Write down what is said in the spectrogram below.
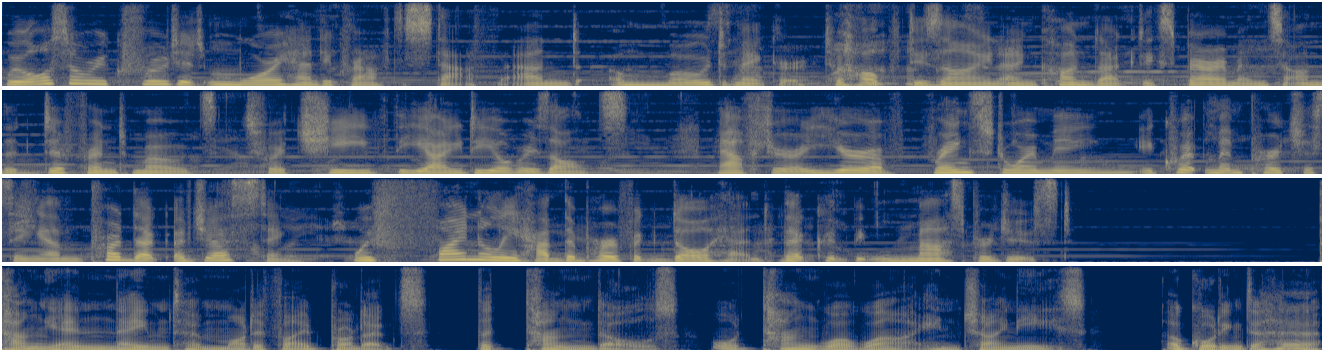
We also recruited more handicraft staff and a mold maker to help design and conduct experiments on the different modes to achieve the ideal results. After a year of brainstorming, equipment purchasing, and product adjusting, we finally had the perfect doll head that could be mass produced. Tang Yan named her modified products the Tang dolls or Tang Wa Wa in Chinese, According to her,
